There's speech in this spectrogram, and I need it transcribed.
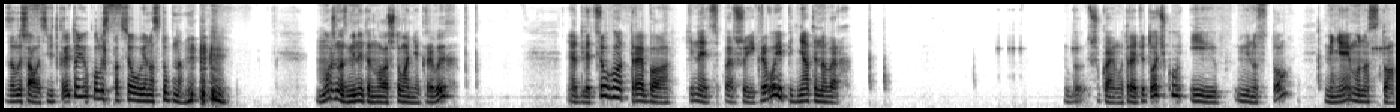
залишалась відкритою, коли спрацьовує наступна, можна змінити налаштування кривих. Е, Для цього треба кінець першої кривої підняти наверх. Шукаємо третю точку і мінус 100 міняємо на 100.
